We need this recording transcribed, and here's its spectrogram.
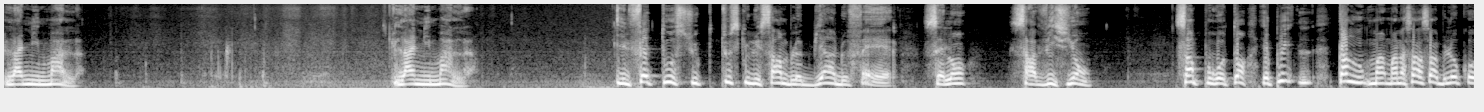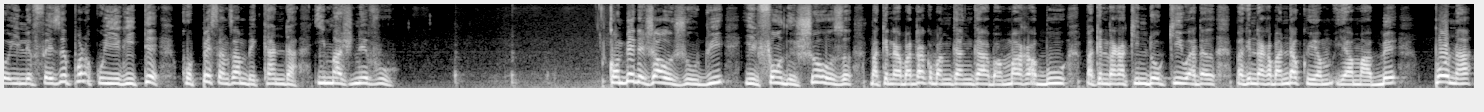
l'animal. L'animal il fait tout, tout ce qui lui semble bien de faire selon sa vision. Sans pour autant. Et puis, tant Manassa Biloko, il le faisait pour irriter, kanda. Imaginez-vous. Combien de gens aujourd'hui, ils font des choses, bakendaka bandako banganga, ba marabout, bakendaka kindoki, bakendaka bandako ya mabe, pona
